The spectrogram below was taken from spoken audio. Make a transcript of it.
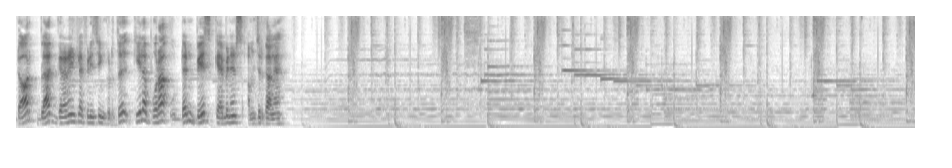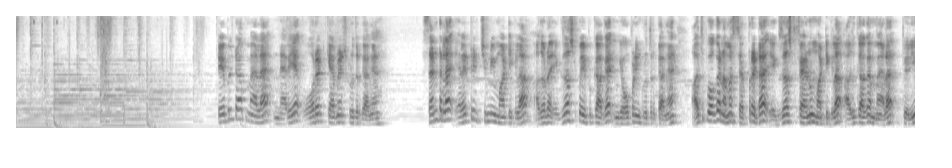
டார்க் பிளாக் கிரானைட்டில் ஃபினிஷிங் கொடுத்து கீழே பூரா உட்டன் பேஸ் கேபினட்ஸ் அமைச்சிருக்காங்க டேபிள் டாப் மேலே நிறைய ஓரட் கேபினெட்ஸ் கொடுத்துருக்காங்க. சென்டரில் எலக்ட்ரிக் சிம்னி மாட்டிக்கலாம். அதோட எக்ஸாஸ்ட் பைப்புக்காக இங்கே ஓப்பனிங் கொடுத்துருக்காங்க. அது போக நம்ம செப்பரேட்டாக எக்ஸாஸ்ட் ஃபேனும் மாட்டிக்கலாம். அதுக்காக மேலே பெரிய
